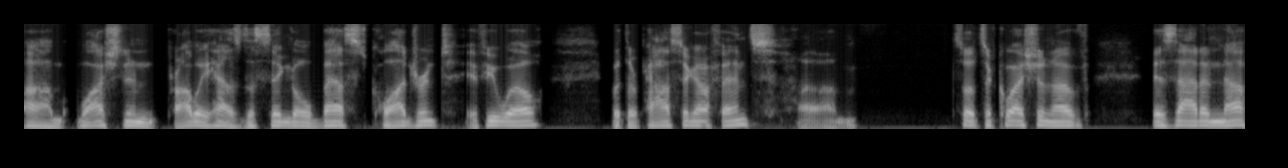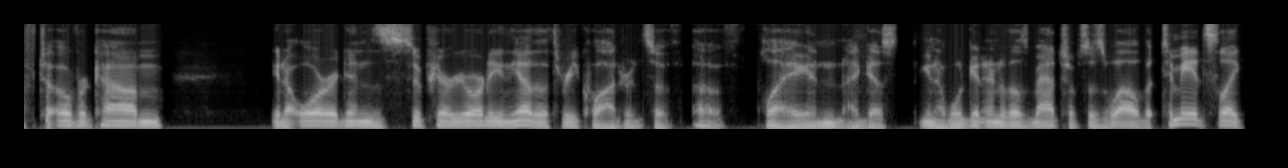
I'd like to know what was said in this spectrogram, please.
um, Washington probably has the single best quadrant, if you will, with their passing offense. Um, so it's a question of is that enough to overcome, you know, Oregon's superiority in the other three quadrants of, of play? And I guess, you know, we'll get into those matchups as well. But to me, it's like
